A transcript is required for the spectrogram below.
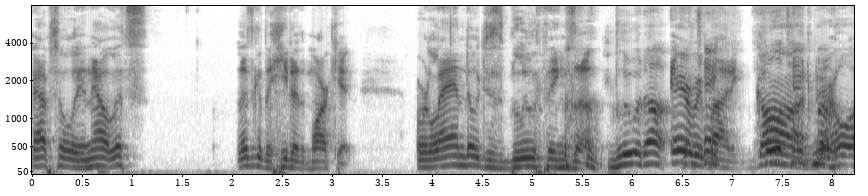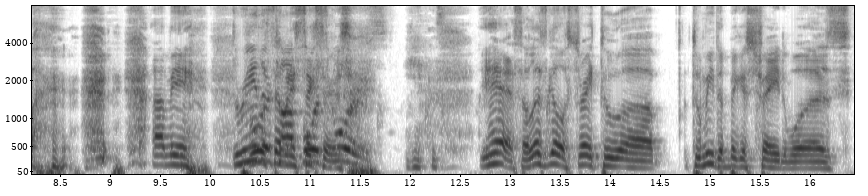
Absolutely. And now let's let's get the heat of the market. Orlando just blew things up. blew it up. Everybody tank, gone. Full tank mode. Whole, I mean, three of their top four scorers. Yes. Yeah. So let's go straight to uh, to me the biggest trade was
